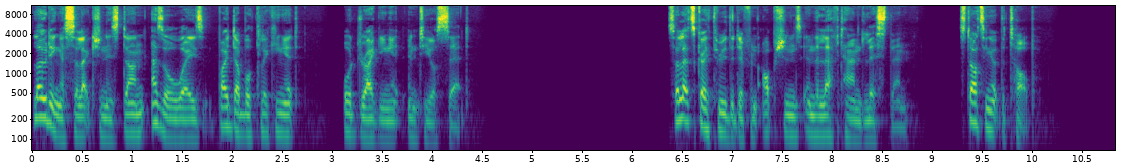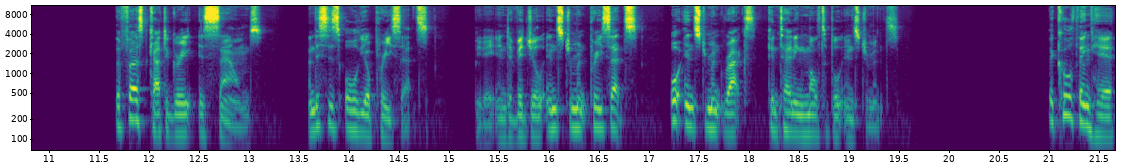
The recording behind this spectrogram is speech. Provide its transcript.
Loading a selection is done, as always, by double-clicking it or dragging it into your set. So let's go through the different options in the left-hand list then, starting at the top. The first category is Sounds, and this is all your presets, be they individual instrument presets or instrument racks containing multiple instruments. The cool thing here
